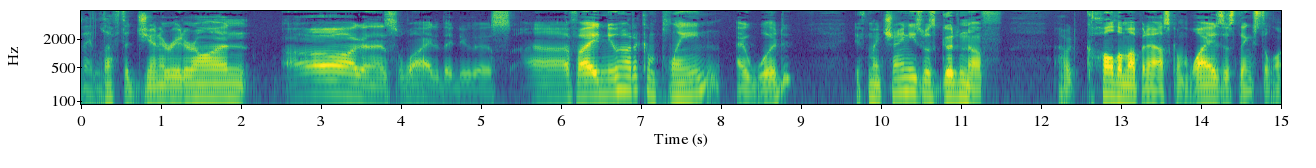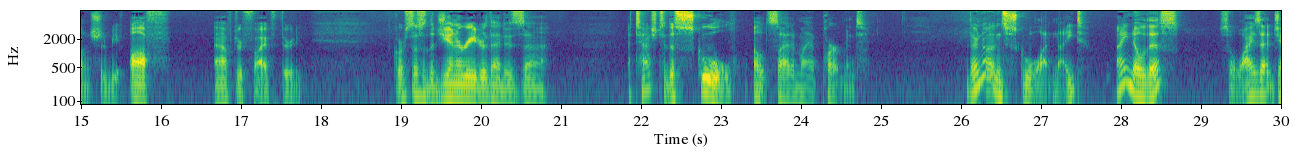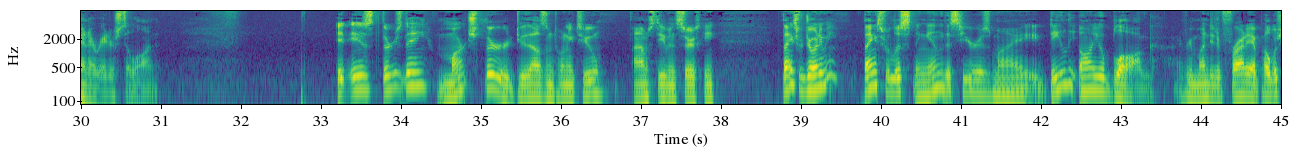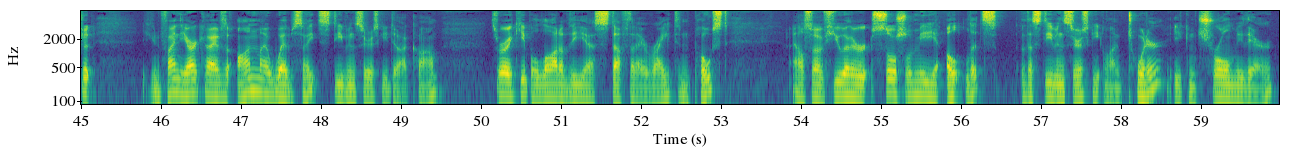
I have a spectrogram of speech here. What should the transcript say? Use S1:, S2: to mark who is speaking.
S1: they left the generator on. Oh goodness, why did they do this? Uh, if I knew how to complain, I would. If my Chinese was good enough, I would call them up and ask them why is this thing still on? It should be off after 5:30. Of course, this is the generator that is uh, attached to the school outside of my apartment. They're not in school at night. I know this. So why is that generator still on? It is Thursday, March 3rd, 2022. I'm Steven Sersky. Thanks for joining me. Thanks for listening in. This here is my daily audio blog. Every Monday to Friday, I publish it. You can find the archives on my website, stevensersky.com. It's where I keep a lot of the uh, stuff that I write and post. I also have a few other social media outlets. The Steven Sersky on Twitter. You can troll me there.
